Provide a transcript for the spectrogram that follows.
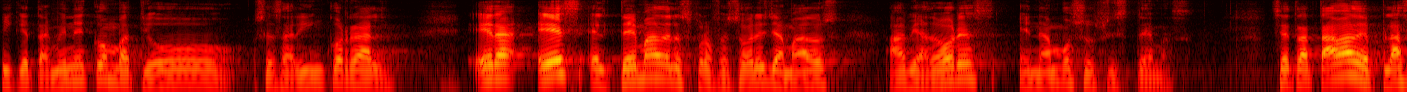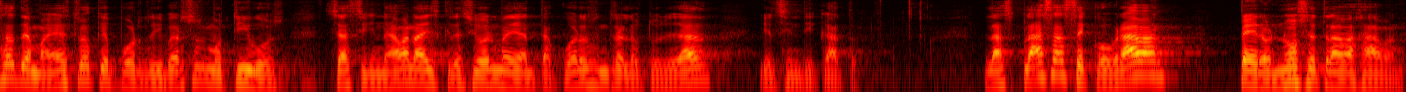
y que también combatió Cesarín Corral era, es el tema de los profesores llamados aviadores en ambos subsistemas. Se trataba de plazas de maestro que por diversos motivos se asignaban a discreción mediante acuerdos entre la autoridad y el sindicato. Las plazas se cobraban, pero no se trabajaban.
